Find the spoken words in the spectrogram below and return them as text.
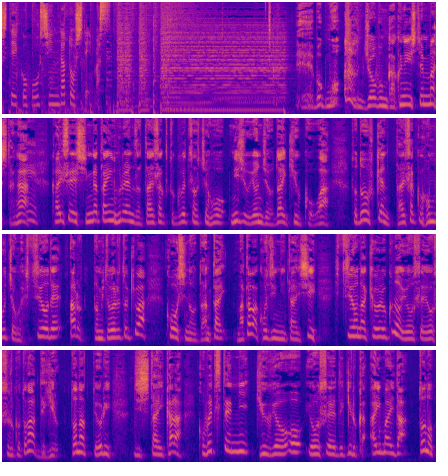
していく方針だとしています。えー、僕も 条文確認してみましたが、ええ、改正新型インフルエンザ対策特別措置法24条第9項は、都道府県対策本部長が必要であると認めるときは、講師の団体、または個人に対し、必要な協力の要請をすることができるとなっており、自治体から個別店に休業を要請できるか曖昧だとの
